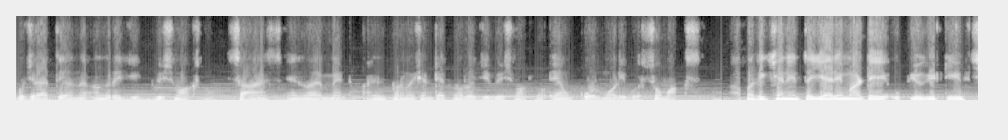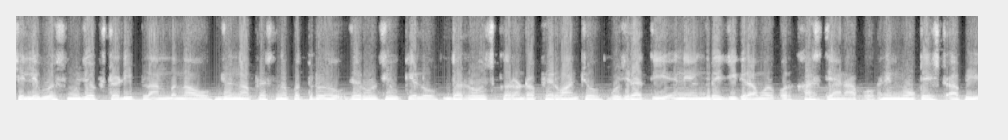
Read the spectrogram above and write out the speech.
ગુજરાતી અને અંગ્રેજી વીસ માર્ક્સનું સાયન્સ એન્વાયરમેન્ટ ઇન્ફોર્મેશન ટેકનોલોજી વીસ માર્ક્સનું એમ કુલ મળી બસો માર્ક્સ આ પરીક્ષાની તૈયારી માટે ઉપયોગી ટીપ સિલેબસ મુજબ સ્ટડી પ્લાન બનાવો, જૂના પ્રશ્નપત્રો જરૂરથી ઉકેલો, દરરોજ કરંટ અફેર વાંચો, ગુજરાતી અને અંગ્રેજી ગ્રામર પર ખાસ ધ્યાન આપો અને મોક ટેસ્ટ આપી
